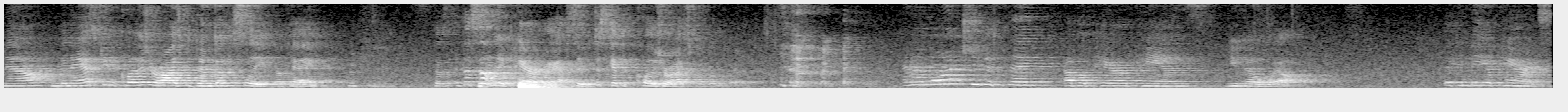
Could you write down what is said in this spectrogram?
Now, I'm going to ask you to close your eyes, but don't go to sleep, okay? Because this is only a paragraph, so you just get to close your eyes for a little bit. And I want you to think of a pair of hands you know well. They can be your parents'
